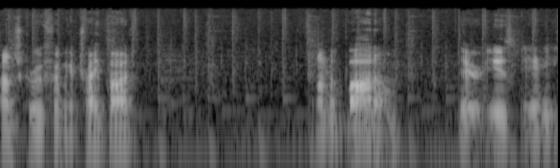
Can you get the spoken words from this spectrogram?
unscrew from your tripod. On the bottom, there is a,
